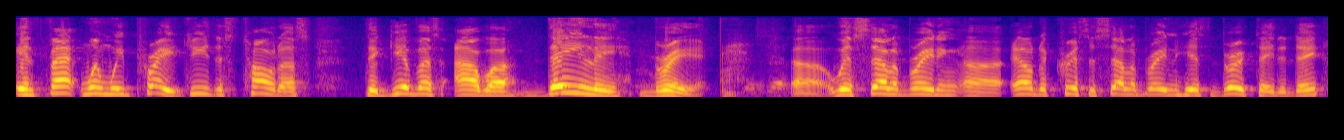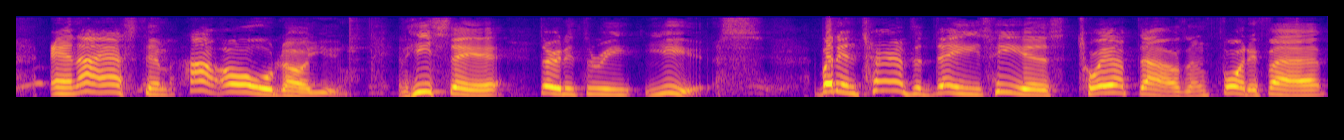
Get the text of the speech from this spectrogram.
In fact, when we pray, Jesus taught us to give us our daily bread. Uh, we're celebrating, uh, Elder Chris is celebrating his birthday today, and I asked him, How old are you? And he said, 33 years. But in terms of days, he is 12,045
